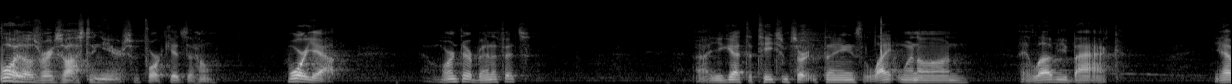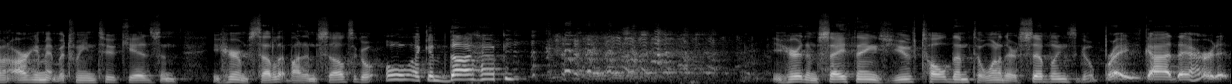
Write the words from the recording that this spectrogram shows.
Boy, those were exhausting years with four kids at home. Wore you out. Weren't there benefits? Uh, you got to teach them certain things. The light went on. They love you back. You have an argument between two kids and you hear them settle it by themselves and go, Oh, I can die happy. you hear them say things you've told them to one of their siblings go, Praise God, they heard it.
